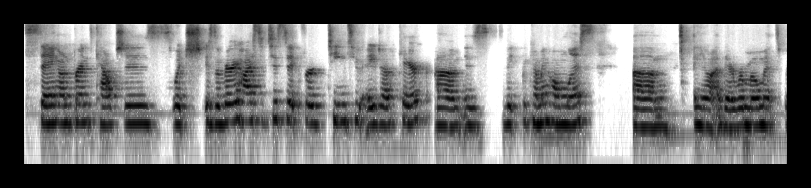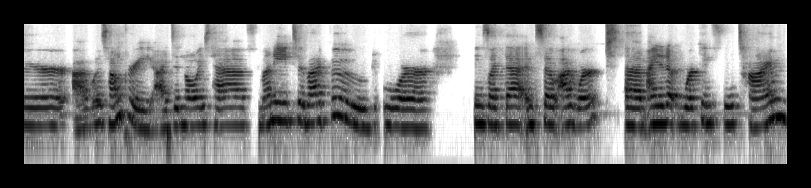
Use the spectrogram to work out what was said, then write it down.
staying on friends' couches, which is a very high statistic for teens who age out of care, um, is be- becoming homeless. Um, you know, there were moments where I was hungry. I didn't always have money to buy food or things like that. And so I worked. Um, I ended up working full time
